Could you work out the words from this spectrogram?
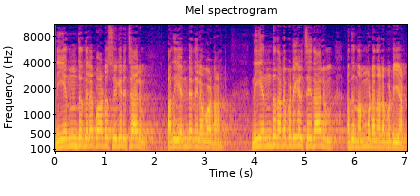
നീ എന്ത് നിലപാട് സ്വീകരിച്ചാലും അത് എന്റെ നിലപാടാണ്. നീ എന്ത് നടപടികൾ ചെയ്താലും അത് നമ്മുടെ നടപടിയാണ്.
